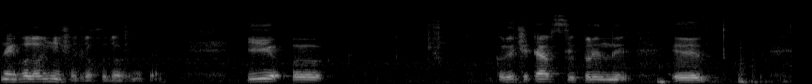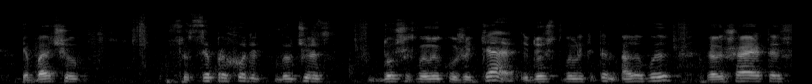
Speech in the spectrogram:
найголовніше для художника. І е, коли читав ці плини, е, я бачив, що все проходить через досить велике життя і досить великий тем, але ви залишаєтесь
